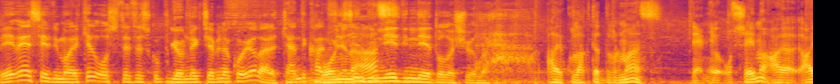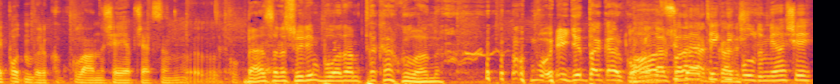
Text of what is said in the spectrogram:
Benim en sevdiğim hareket o stetoskopu gömlek cebine koyuyorlar ya. Kendi kalp sesini dinleye dinleye dolaşıyorlar. Ay kulakta durmaz. Yani o şey mi iPod mu böyle kulağını şey yapacaksın? Ben sana söyleyeyim bu adam takar kulağına. bu Ege takar kulağına. Aa, kadar para süper teknik kardeşim. buldum ya şey.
